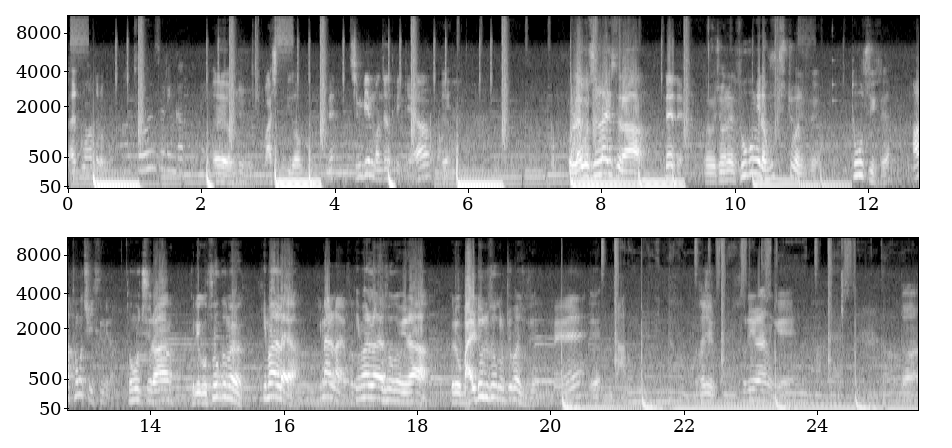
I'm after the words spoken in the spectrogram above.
깔끔하더라고 요. 술인가 보네. 예, 좋- 맛있기도 하고. 네, 진빔 먼저 드릴게요. 예. 그 레몬 슬라이스랑 네, 네. 그 저는 소금이랑 후추 좀 해주세요. 통후추 있어요? 아, 통후추 있습니다. 통후추랑 그리고 소금은 히말라야. 히말라야 소금. 히말라야 소금이랑 그리고 말도르 소금 좀만 주세요. 네. 예. 사실 술이라는 게 어떤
